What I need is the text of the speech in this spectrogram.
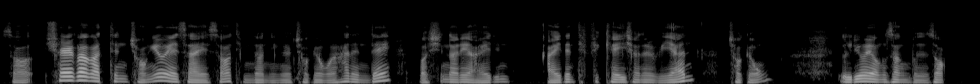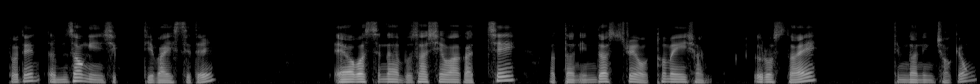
그래서 쉘과 같은 정유 회사에서 딥러닝을 적용을 하는데 머신러닝 아이덴, 아이덴티피케이션을 위한 적용, 의료 영상 분석 또는 음성 인식 디바이스들, 에어버스나 무사시와 같이 어떤 인더스트리 오토메이션으로서의 딥러닝 적용,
